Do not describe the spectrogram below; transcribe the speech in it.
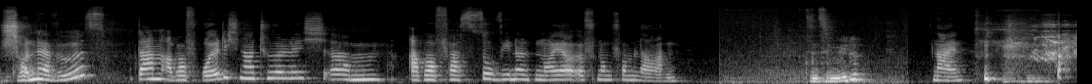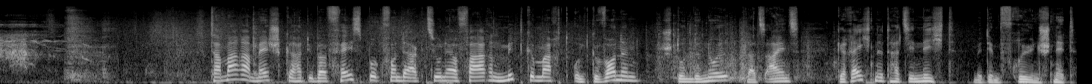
Schon nervös, dann aber freudig natürlich, ähm, aber fast so wie eine Neueröffnung vom Laden. Sind Sie müde? Nein. Tamara Meschke hat über Facebook von der Aktion erfahren, mitgemacht und gewonnen. Stunde 0, Platz 1. Gerechnet hat sie nicht mit dem frühen Schnitt.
